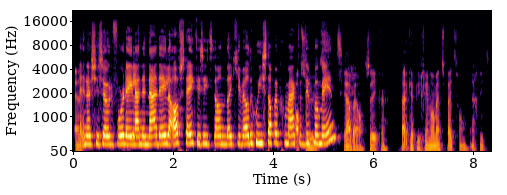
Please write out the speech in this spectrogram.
En, En als je zo de voordelen aan de nadelen afsteekt, is iets dan dat je wel de goede stap hebt gemaakt op dit moment. Jawel, zeker. Ja, ik heb hier geen moment spijt van, echt niet.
